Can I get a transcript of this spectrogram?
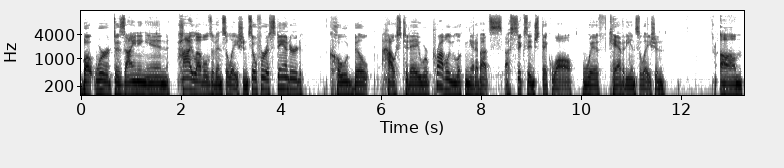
but we're designing in high levels of insulation. So for a standard code built house today, we're probably looking at about a six inch thick wall with cavity insulation. Um,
